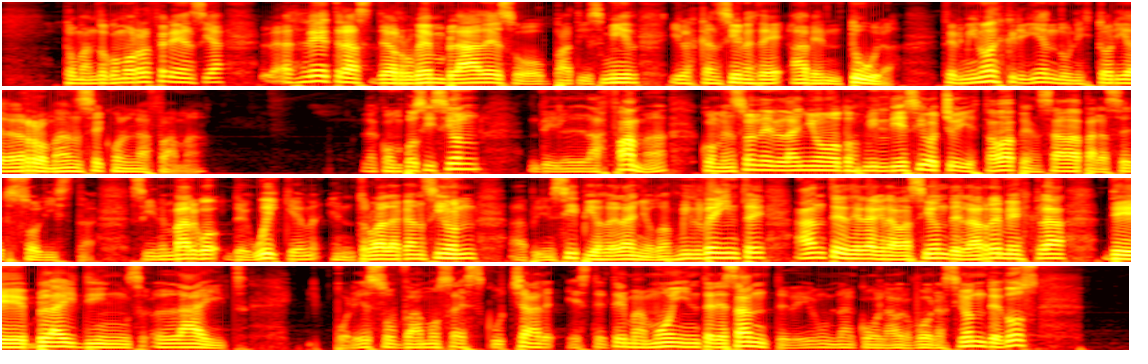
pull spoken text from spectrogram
tomando como referencia las letras de Rubén Blades o Patti Smith y las canciones de Aventura. Terminó escribiendo una historia de romance con la fama. La composición de La Fama comenzó en el año 2018 y estaba pensada para ser solista. Sin embargo, The Weeknd entró a la canción a principios del año 2020 antes de la grabación de la remezcla de Blinding Light por eso vamos a escuchar este tema muy interesante de una colaboración de dos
